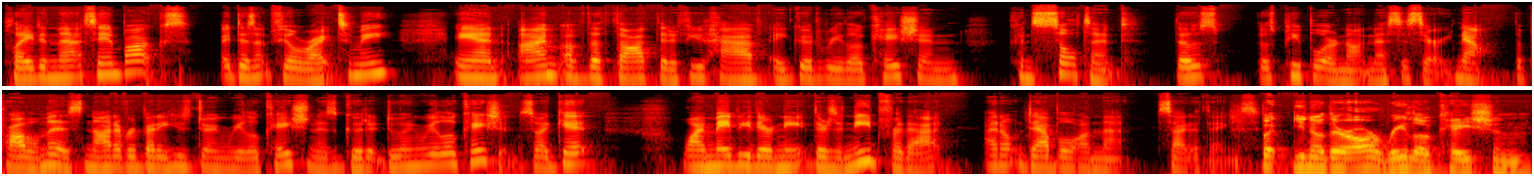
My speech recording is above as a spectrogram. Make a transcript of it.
played in that sandbox. It doesn't feel right to me. And I'm of the thought that if you have a good relocation consultant, those those people are not necessary. Now, the problem is not everybody who's doing relocation is good at doing relocation. So I get why maybe there need there's a need for that. I don't dabble on that side of things. But you know, there are relocation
